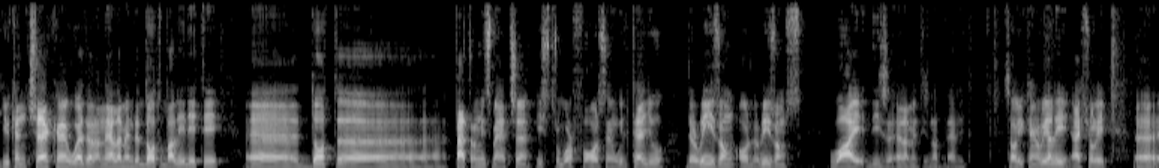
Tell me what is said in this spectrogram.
you can check uh, whether an element dot validity uh, dot uh, pattern mismatch is true or false and will tell you the reason or the reasons why this element is not valid so you can really actually uh,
